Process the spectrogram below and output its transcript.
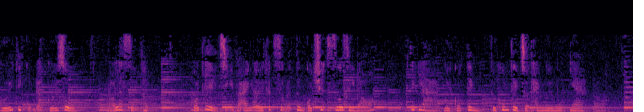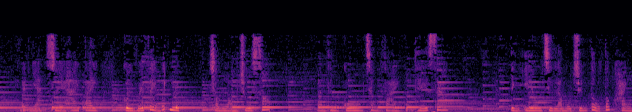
Cưới thì cũng đã cưới rồi Đó là sự thật. Có thể chị và anh ấy thật sự đã từng có chuyện xưa gì đó Tức là người có tình Thường không thể trở thành người một nhà. Bạch nhạn xòe hai tay Cười với vẻ bất lực Trong lòng chua xót. Bản thân cô chẳng phải cũng thế sao? Tình yêu chỉ là một chuyến tàu tốc hành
